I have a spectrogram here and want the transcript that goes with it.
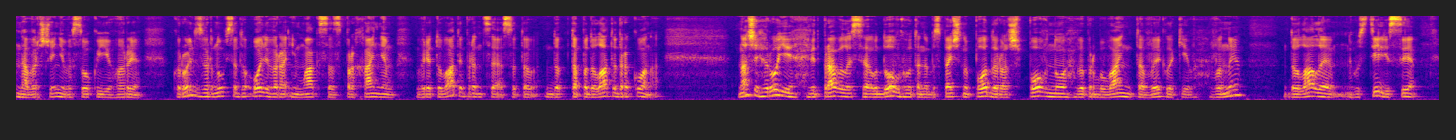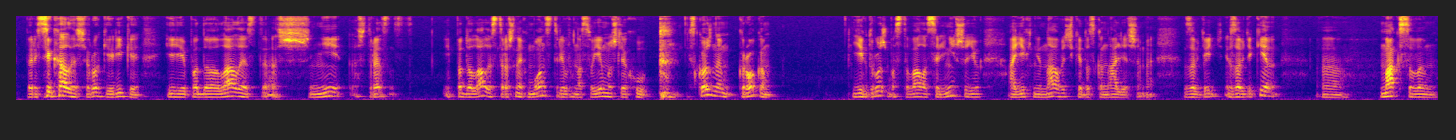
на вершині високої гори. Король звернувся до Олівера і Макса з проханням врятувати принцесу та, та подолати дракона. Наші герої відправилися у довгу та небезпечну подорож, повну випробувань та викликів. Вони долали густі ліси, пересікали широкі ріки і подолали страшні стрес, і подолали страшних монстрів на своєму шляху. З кожним кроком їх дружба ставала сильнішою, а їхні навички досконалішими. Завдяки, завдяки е, Максовим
